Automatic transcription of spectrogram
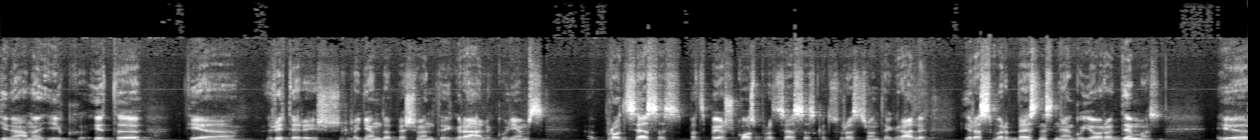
gyvena į tie riteriai iš legendų apie šventąjį gralį, kuriems procesas, pats paieškos procesas, kad suras šventąjį gralį, yra svarbesnis negu jo radimas. Ir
